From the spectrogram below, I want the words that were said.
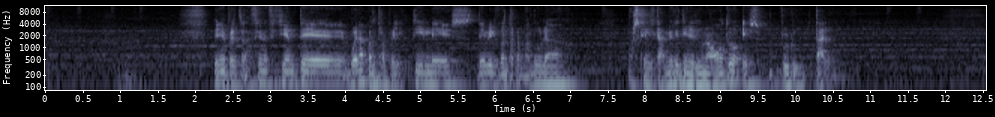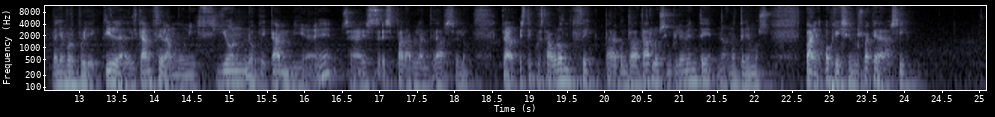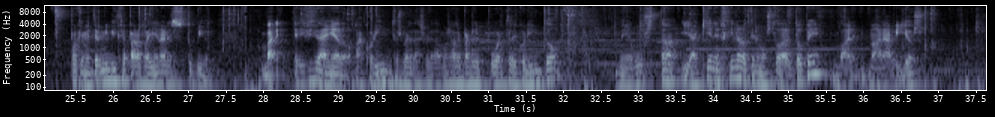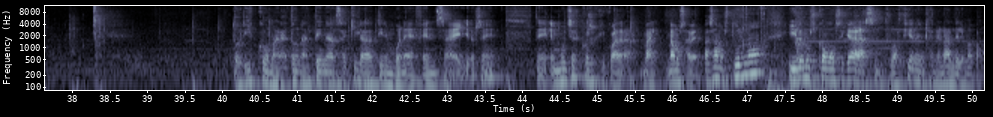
Tiene penetración eficiente, buena contra proyectiles, débil contra armadura. Pues que el cambio que tiene de uno a otro es brutal. Daño por proyectil, el alcance, la munición, lo que cambia, ¿eh? O sea, es, para planteárselo. Claro, este cuesta bronce para contratarlo simplemente. No, no tenemos. Vale, ok, se nos va a quedar así. Porque meter milicia para rellenar es estúpido. Vale, edificio dañado. A Corinto, es verdad, es verdad. Vamos a reparar el puerto de Corinto. Me gusta. Y aquí en Egina lo tenemos todo al tope. Vale, maravilloso. Torico, Maratón, Atenas. Aquí la verdad tienen buena defensa ellos, ¿eh? muchas cosas que cuadrar. Vale, vamos a ver. Pasamos turno y vemos cómo se queda la situación en general del mapa.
